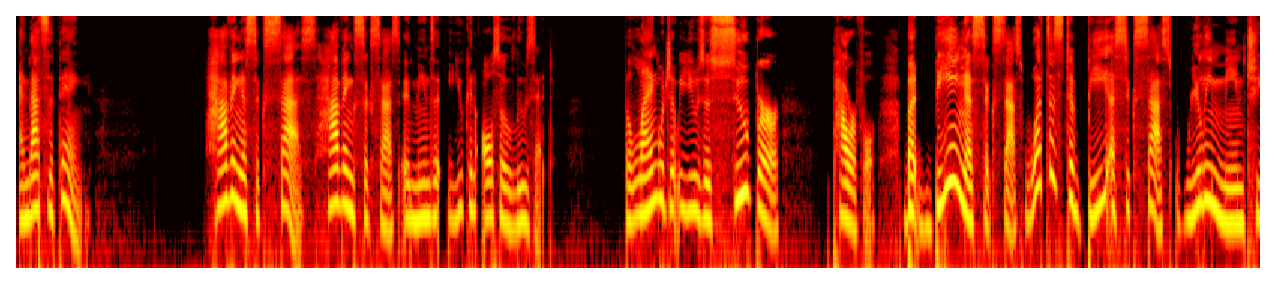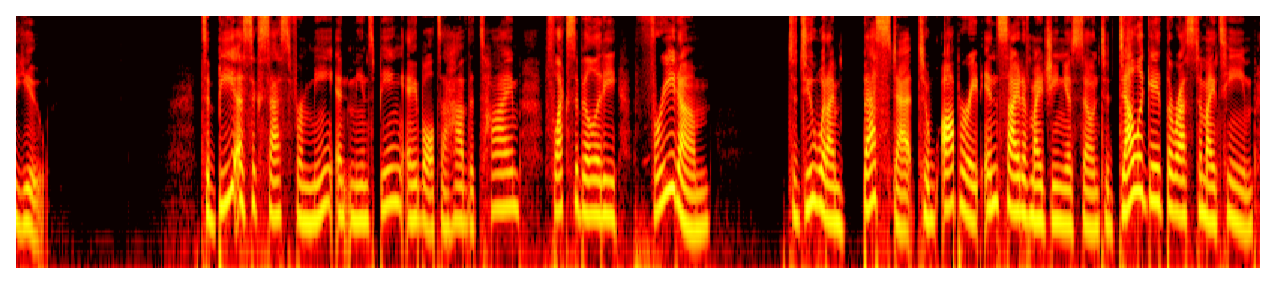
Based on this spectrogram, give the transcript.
And that's the thing. Having a success, having success, it means that you can also lose it. The language that we use is super powerful. But being a success, what does to be a success really mean to you? To be a success for me, it means being able to have the time, flexibility, freedom to do what I'm best at, to operate inside of my genius zone, to delegate the rest to my team,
